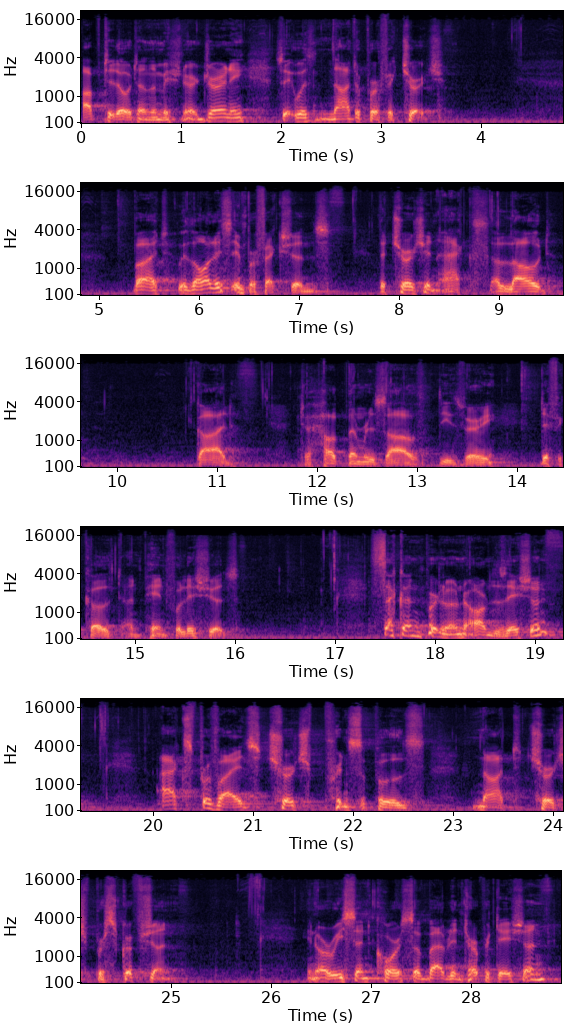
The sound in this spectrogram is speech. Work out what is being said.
opted out on the missionary journey. So it was not a perfect church. But with all its imperfections, the church in Acts allowed God to help them resolve these very difficult and painful issues. Second, preliminary organization. Acts provides church principles, not church prescription. In our recent course of Bible interpretation,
